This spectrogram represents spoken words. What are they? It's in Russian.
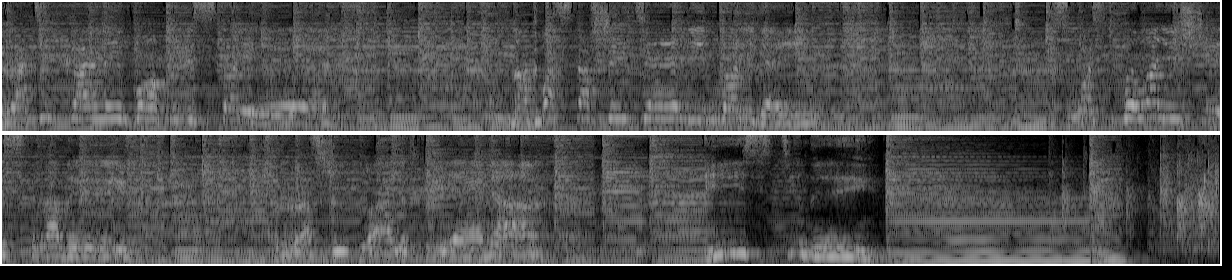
Радикальный вопль истории. Над восставшей территорией. Злость пылающей страны. Разжигает время истины.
